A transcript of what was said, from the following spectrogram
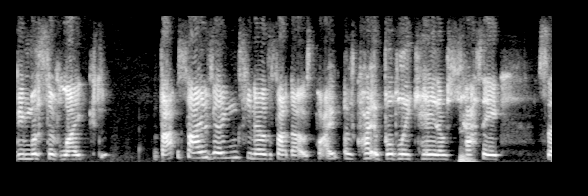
they must have liked that side of things. You know, the fact that I was quite, I was quite a bubbly kid. I was chatty. So,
